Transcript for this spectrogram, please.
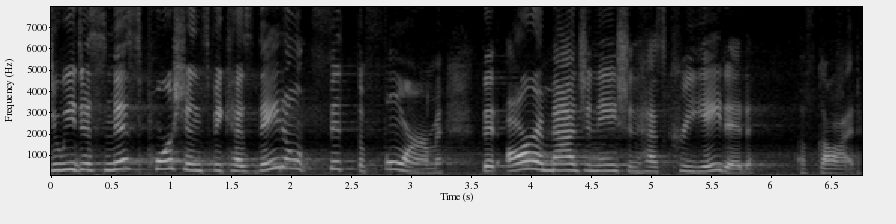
Do we dismiss portions because they don't fit the form that our imagination has created of God?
